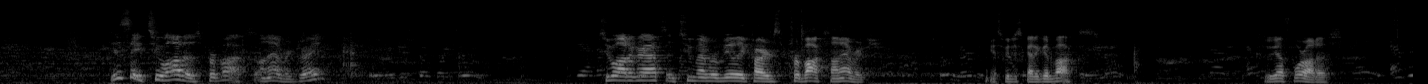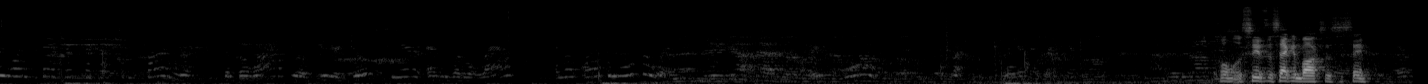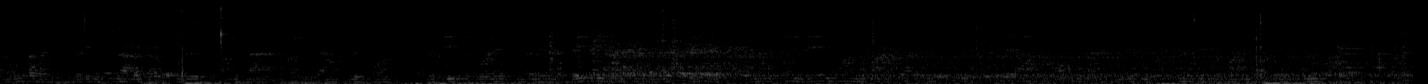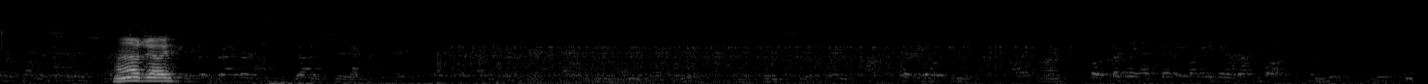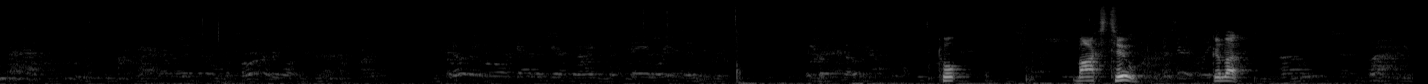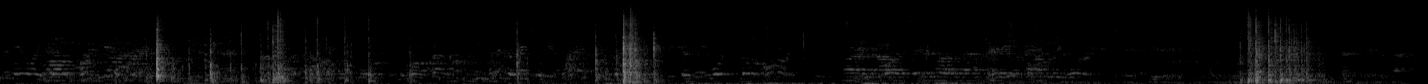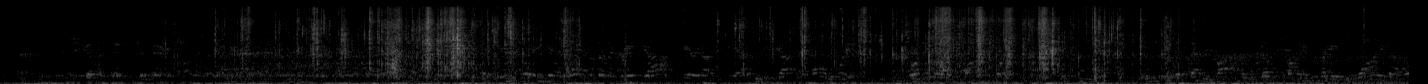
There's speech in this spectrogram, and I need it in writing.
Did say two autos per box on average, right? Two autographs and two memorabilia cards per box on average. I guess we just got a good box. Because we got four autos. Cool. Let's see if the second box is the same. I know, Joey. Well, it certainly has been a fun evening thus far. Hello, everyone. I know that we're all gathered here tonight for the same reason. The shrimp toast. Cool. Box two. Good luck. You've been here like this for years. It's a long time. I think the reason he's laughing so much is because he works so hard. And he hardly works. Goodness, Janae. Again, Matt has done a great job here at ICS. He's got the whole place running like clockwork. But that spot was built by Trace Wino.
